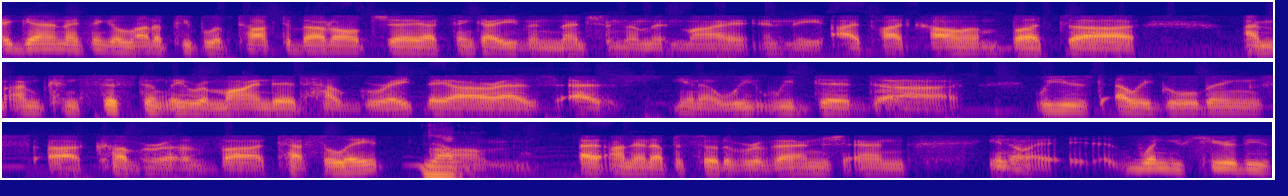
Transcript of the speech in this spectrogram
again, I think a lot of people have talked about alt-J. I think I even mentioned them in my in the iPod column, but uh, I'm I'm consistently reminded how great they are. As as you know, we we did uh, we used Ellie Goulding's uh, cover of uh, Tessellate Yep. um, on an episode of Revenge, and you know when you hear these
